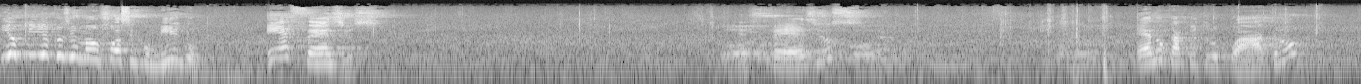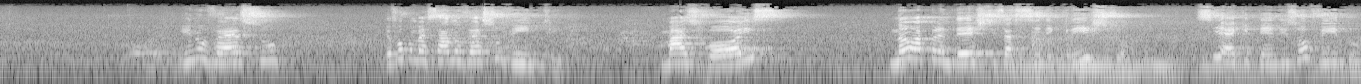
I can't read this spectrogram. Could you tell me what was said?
E eu queria que os irmãos fossem comigo em Efésios. Efésios. É no capítulo 4. E no verso, eu vou começar no verso 20. Mas vós não aprendestes assim de Cristo, se é que tendes ouvido,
